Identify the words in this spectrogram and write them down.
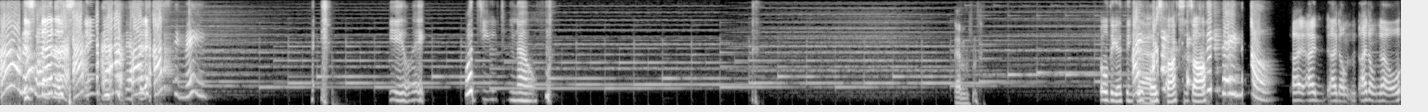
I don't know Is why that you're a a- thing a- you a- can a- fix? asking me. yeah, like what do you two know? Um, Goldie, I think your I- voice box is off. I think they know. I, I, I don't, I don't know.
